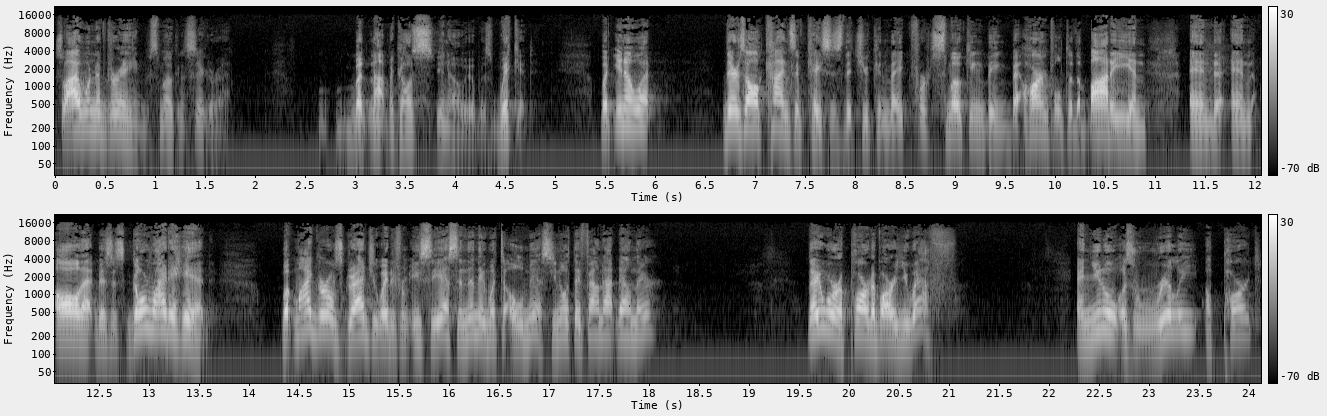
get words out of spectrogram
So I wouldn't have dreamed of smoking a cigarette. But not because, you know, it was wicked. But you know what? There's all kinds of cases that you can make for smoking being harmful to the body and, and, and all that business. Go right ahead. But my girls graduated from ECS and then they went to Ole Miss. You know what they found out down there? They were a part of RUF. And you know what was really a part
